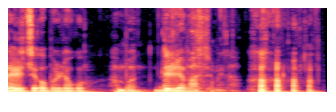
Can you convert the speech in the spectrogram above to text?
썸네일 찍어보려고 한번 늘려봤습니다.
